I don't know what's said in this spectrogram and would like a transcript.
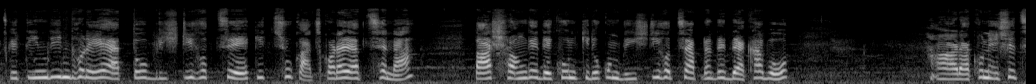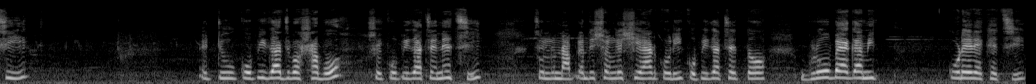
আজকে তিন দিন ধরে এত বৃষ্টি হচ্ছে, কিচ্ছু কাজ করা যাচ্ছে না। তার সঙ্গে দেখুন কীরকম বৃষ্টি হচ্ছে, আপনাদের দেখাবো। আর এখন এসেছি, একটু কপি গাছ বসাবো, সে কপি গাছ এনেছি। চলুন আপনাদের সঙ্গে শেয়ার করি, কপি গাছের তো গ্রো ব্যাগ আমি করে রেখেছি।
